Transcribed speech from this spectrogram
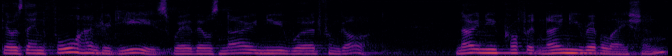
there was then 400 years where there was no new word from God, no new prophet, no new revelation,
